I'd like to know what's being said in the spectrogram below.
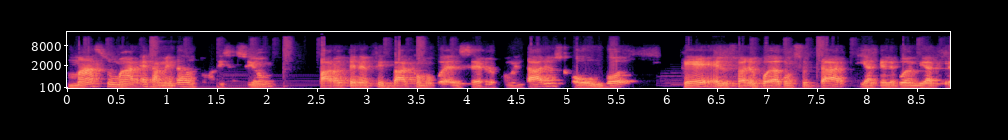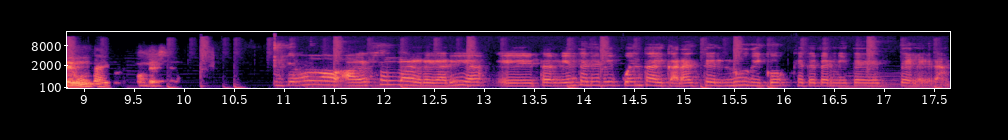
más sumar herramientas de automatización para obtener feedback como pueden ser los comentarios o un bot que el usuario pueda consultar y al que le pueda enviar preguntas y respondérselas. Yo a eso le agregaría eh, también tener en cuenta el carácter lúdico que te permite Telegram.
